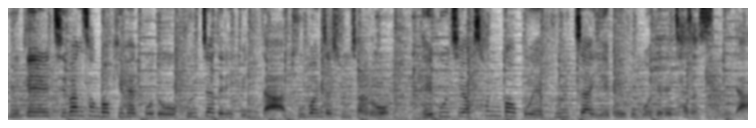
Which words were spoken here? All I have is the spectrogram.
6일 지방선거 기획보도 불자들이 뛴다 두 번째 순서로 대구 지역 선거구의 불자 예비 후보들을 찾았습니다.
